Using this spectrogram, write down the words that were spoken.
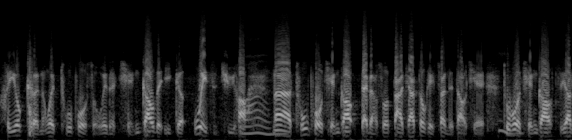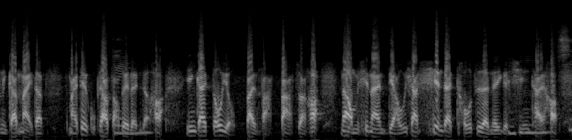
很有可能会突破所谓的前高的一个位置区哈。那突破前高，代表说大家都可以赚得到钱。突破前高，只要你敢买的。买对股票找对人的哈，应该都有办法大赚哈。那我们先来聊一下现在投资人的一个心态哈。是。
